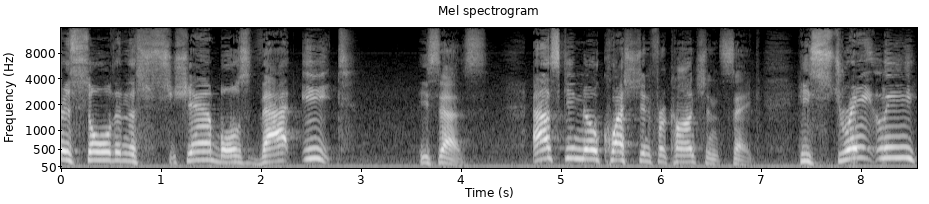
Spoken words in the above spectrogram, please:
is sold in the shambles, that eat, he says asking no question for conscience sake. He straightly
